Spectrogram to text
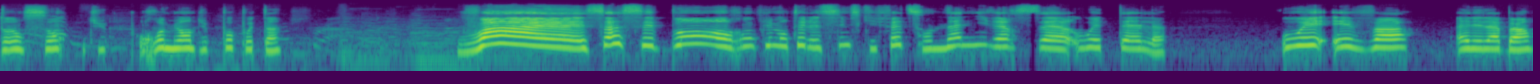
dansant, du, remuant du popotin. Ouais, ça c'est bon. Complimenter le Sims qui fête son anniversaire. Où est-elle? Où est Eva? Elle est là-bas.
